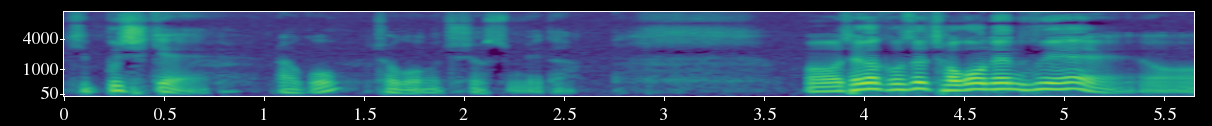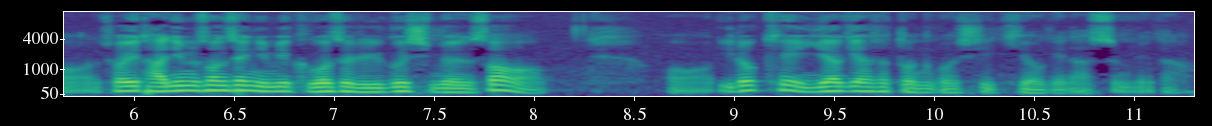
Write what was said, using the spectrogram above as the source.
기쁘시게라고 적어 주셨습니다. 어, 제가 그것을 적어낸 후에 어, 저희 담임 선생님이 그것을 읽으시면서 어, 이렇게 이야기하셨던 것이 기억이 났습니다.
